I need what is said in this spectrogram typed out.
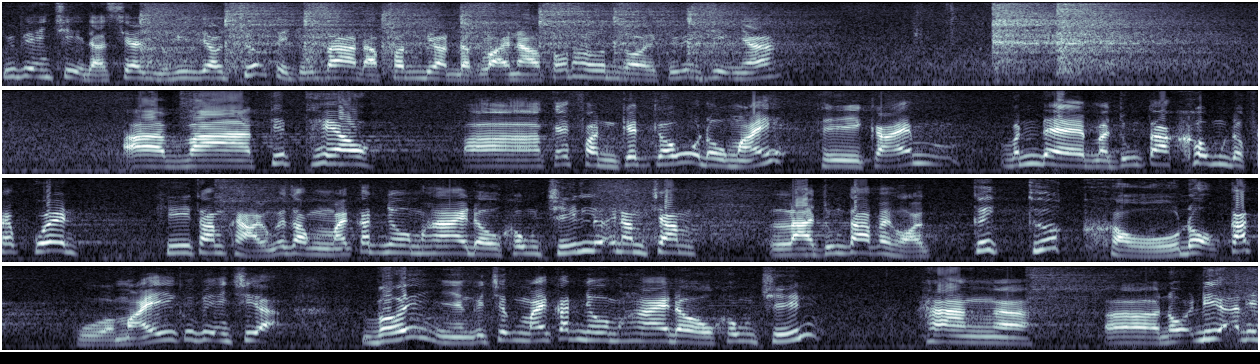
quý vị anh chị đã xem những video trước thì chúng ta đã phân biệt được loại nào tốt hơn rồi quý vị anh chị nhé à, và tiếp theo à, cái phần kết cấu của đầu máy thì cái vấn đề mà chúng ta không được phép quên khi tham khảo cái dòng máy cắt nhôm hai đầu 09 lưỡi 500 là chúng ta phải hỏi kích thước khẩu độ cắt của máy quý vị anh chị ạ. Với những cái chiếc máy cắt nhôm hai đầu 09 hàng uh, nội địa đi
